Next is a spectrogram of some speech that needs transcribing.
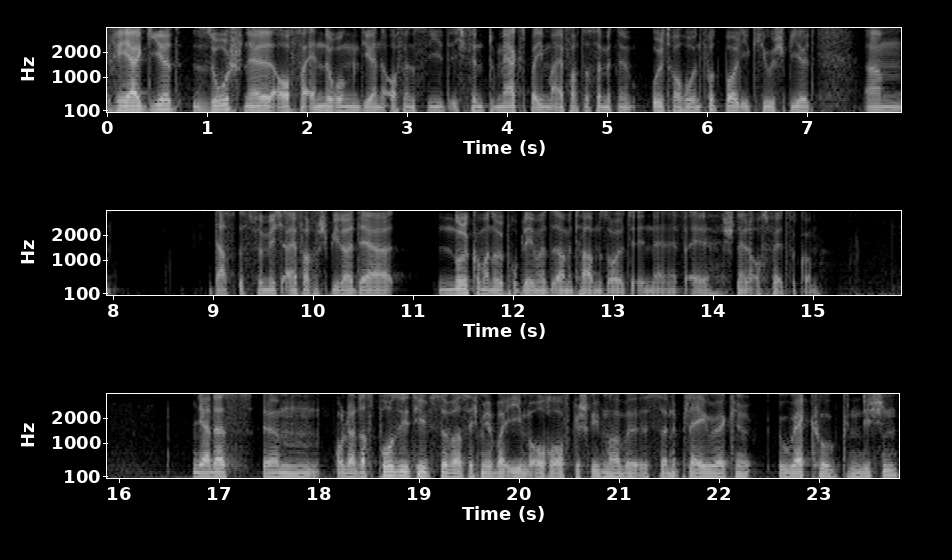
reagiert so schnell auf Veränderungen, die er in der Offense sieht. Ich finde, du merkst bei ihm einfach, dass er mit einem ultra hohen Football-EQ spielt. Ähm, das ist für mich einfach ein Spieler, der 0,0 Probleme damit haben sollte, in der NFL schnell aufs Feld zu kommen. Ja, das ähm, oder das Positivste, was ich mir bei ihm auch aufgeschrieben habe, ist seine Play Recognition.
